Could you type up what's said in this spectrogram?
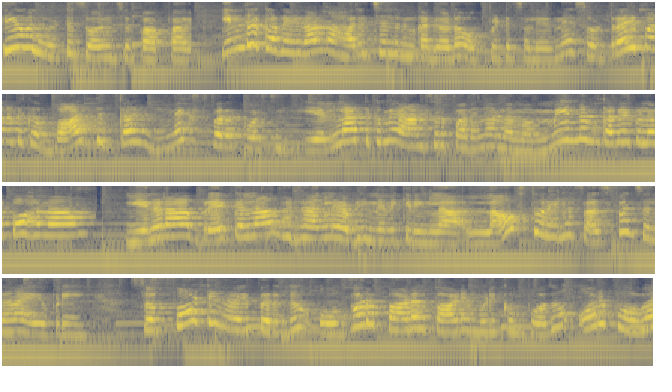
தீவில் விட்டு சோதிச்சு பார்ப்பாரு. இந்த கதையை தான் நான் ஹரிச்சந்திரன் கதையோட ஒப்பிட்டு சொல்லியிருந்தேன். ஸோ ட்ரை பண்ணதுக்கு வாழ்த்துக்கள். நெக்ஸ்ட் வர கொஸ்டின்ஸ் எல்லாத்துக்குமே ஆன்சர் பண்ணுங்க. நம்ம மீண்டும் கதைக்குள்ள போகலாம். என்னடா பிரேக் எல்லாம் விடுறாங்களே அப்படின்னு நினைக்கிறீங்களா? லவ் ஸ்டோரியில சஸ்பென்ஸ் இல்லைனா எப்படி? ஸோ போட்டி நடைபெறுது. ஒவ்வொரு பாடல் பாடி முடிக்கும் போதும் ஒரு பூவை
